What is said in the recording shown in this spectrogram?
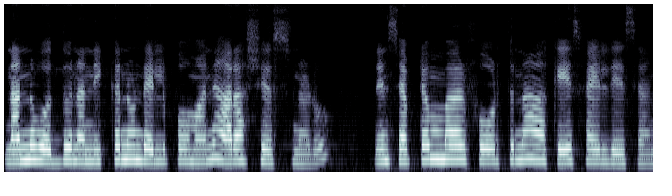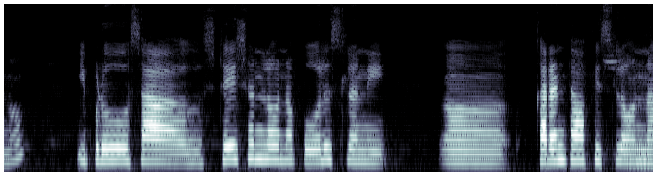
నన్ను వద్దు నన్ను ఇక్కడ నుండి వెళ్ళిపోమని అరెస్ట్ చేస్తున్నాడు. నేను సెప్టెంబర్ ఫోర్త్న కేసు ఫైల్ చేశాను. ఇప్పుడు సా స్టేషన్లో ఉన్న పోలీసులని కరెంట్ ఆఫీస్లో ఉన్న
